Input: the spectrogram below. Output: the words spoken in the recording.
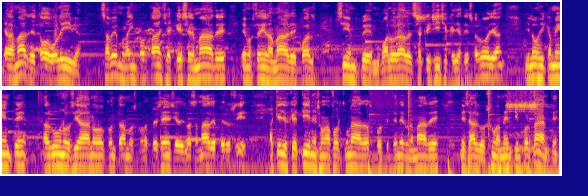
y a las madres de todo Bolivia. Sabemos la importancia que es ser madre, hemos tenido una madre cual siempre hemos valorado el sacrificio que ellas desarrollan y lógicamente algunos ya no contamos con la presencia de nuestra madre, pero sí, aquellos que tienen son afortunados porque tener una madre es algo sumamente importante.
